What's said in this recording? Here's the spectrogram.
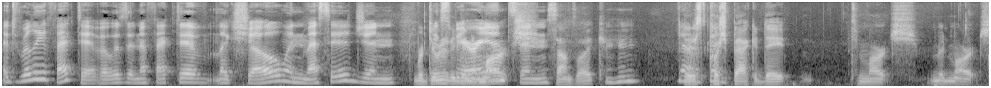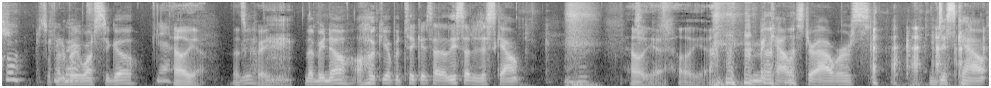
it's really effective. It was an effective like show and message and We're doing it again in March. And sounds like yeah, they just was pushed good. back a date to March, mid March. Cool. So if anybody wants to go, yeah. Hell yeah, that's Yeah. crazy. let me know. I'll hook you up with tickets at, at least at a discount. Hell yeah, hell yeah. McAllister hours discount.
